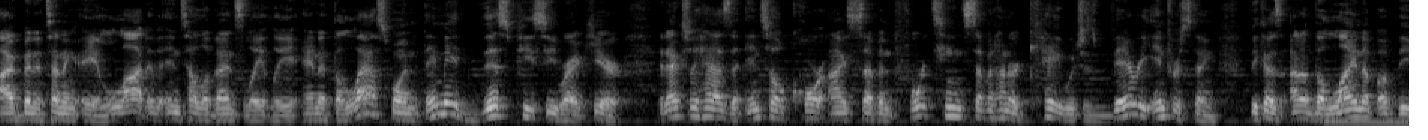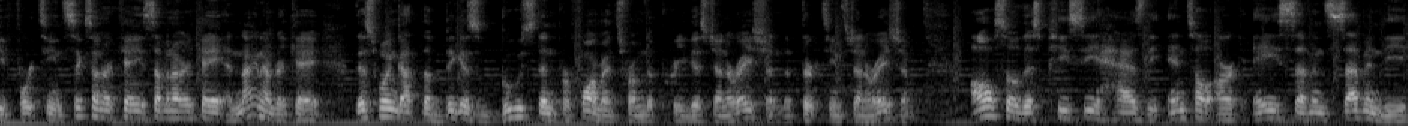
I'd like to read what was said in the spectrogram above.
I've been attending a lot of Intel events lately, and at the last one, they made this PC right here. It actually has the Intel Core i7 14700K, which is very interesting because out of the lineup of the 14600K, 700K, and 900K, this one got the biggest boost in performance from the previous generation, the 13th generation. Also, this PC has the Intel Arc A770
